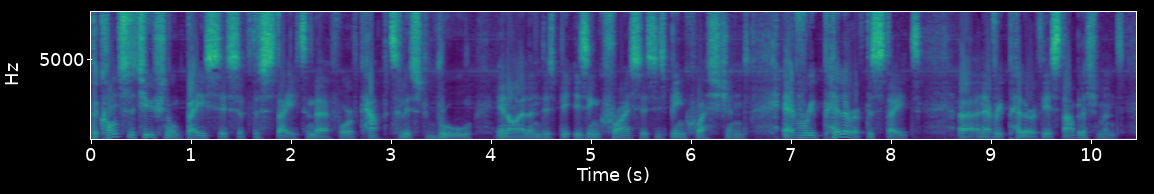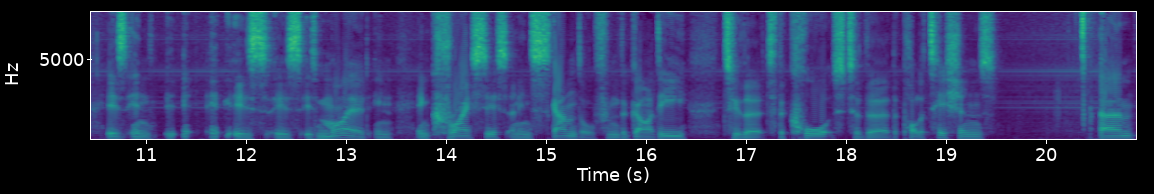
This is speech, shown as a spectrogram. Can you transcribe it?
the constitutional basis of the state and therefore of capitalist rule in Ireland is, is in crisis, is being questioned, every pillar of the state uh, and every pillar of the establishment is, in, is, is, is mired in, in crisis and in scandal, from the Gardaí to the, to the courts to the, the politicians. Um,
